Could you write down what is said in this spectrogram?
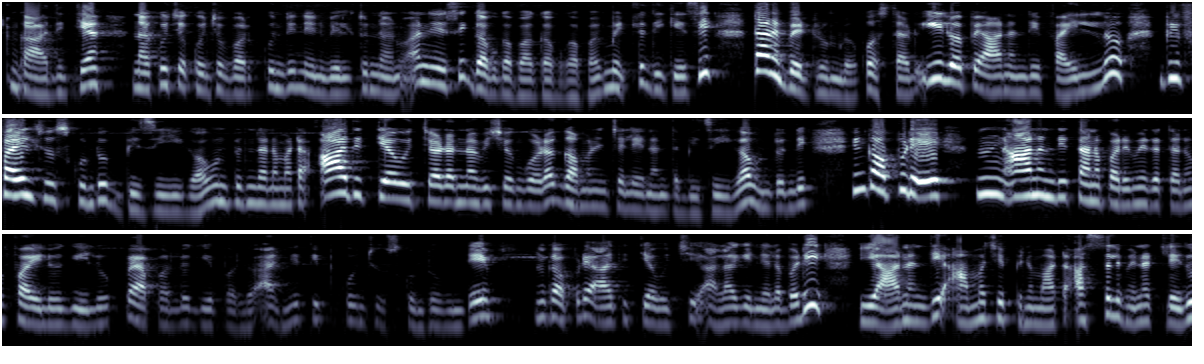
ఇంకా ఆదిత్య నాకు చె- కొంచెం వర్క్ ఉంది నేను వెళ్తున్నాను అనేసి గబగబా గబగబా మెట్లు దిగేసి తన బెడ్రూమ్లోకి వస్తాడు. ఈలోపే ఆనంది ఫైల్లో ఈ ఫైల్ చూసుకుంటూ బిజీగా ఉంటుందన్నమాట. ఆదిత్య వచ్చాడన్న విషయం కూడా గమనించలేనంత బిజీగా ఉంటుంది. ఇంకా అప్పుడే ఆనంది తన పని మీద తను ఫైలు గీలు పేపర్లు గీపర్లు అన్నీ తిప్పుకొని చూసుకుంటూ ఉంటే ఇంకా అప్పుడే ఆదిత్య వచ్చి అలాగే నిలబడి ఈ ఆనంది అమ్మ చెప్పిన మాట అస్సలు వినట్లేదు.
